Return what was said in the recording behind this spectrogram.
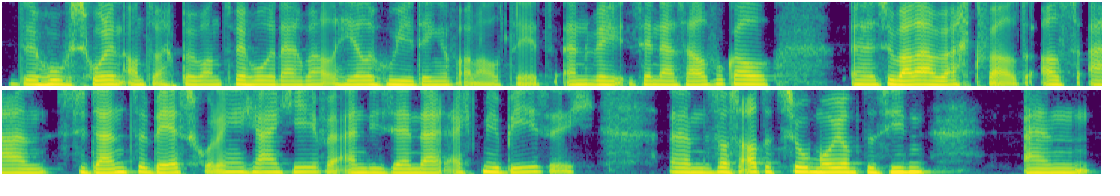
de hogeschool in Antwerpen, want wij horen daar wel hele goede dingen van altijd. En wij zijn daar zelf ook al uh, zowel aan werkveld als aan studenten bijscholingen gaan geven. En die zijn daar echt mee bezig. Um, dus dat is altijd zo mooi om te zien. En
